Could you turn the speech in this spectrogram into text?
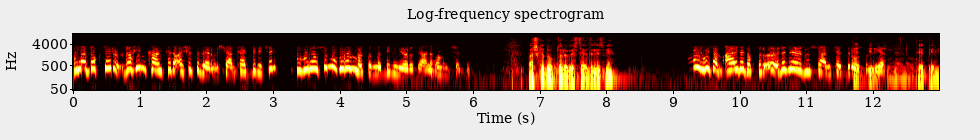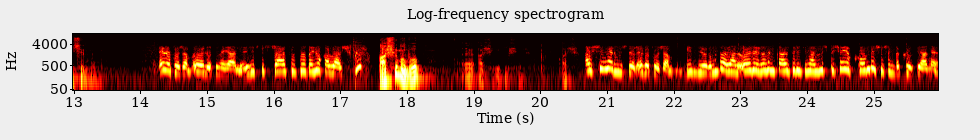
Buna doktor rahim kanseri aşısı vermiş yani tedbir için. Bu vurulsun mu vurulmasın mı bilmiyoruz yani onun için. Başka doktora gösterdiniz mi? Hayır hocam aile doktoru öyle vermiş yani tedbir olsun Tedbir diye. için yani o. Tedbir için. Evet hocam öylesine yani. Hiçbir rahatsızlığı da yok Allah'a şükür. Aşı mı bu? E, aşı gibi bir şey. Aşı. Aşı vermişler evet hocam. Bilmiyorum da yani öyle rahim kanseri yani hiçbir şey yok. 15 yaşında kız yani.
